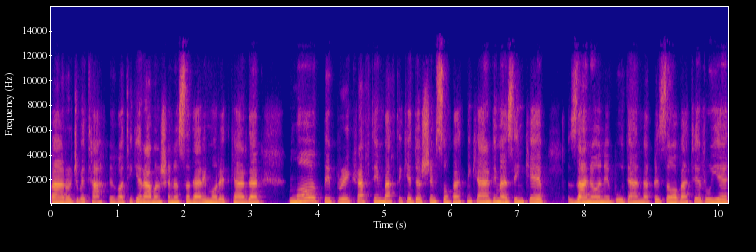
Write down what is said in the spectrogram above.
و راجع به تحقیقاتی که روانشناسا در این مورد کردن ما به بریک رفتیم وقتی که داشتیم صحبت می کردیم از اینکه زنانه بودن و قضاوت روی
